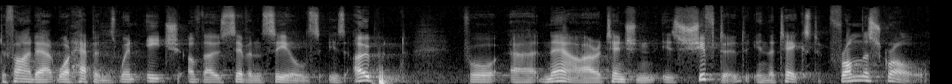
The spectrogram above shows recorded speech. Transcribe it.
to find out what happens when each of those seven seals is opened. For uh, now our attention is shifted in the text from the scroll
